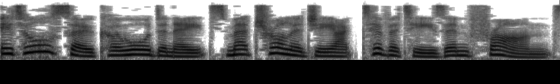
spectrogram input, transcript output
It also coordinates metrology activities in France.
